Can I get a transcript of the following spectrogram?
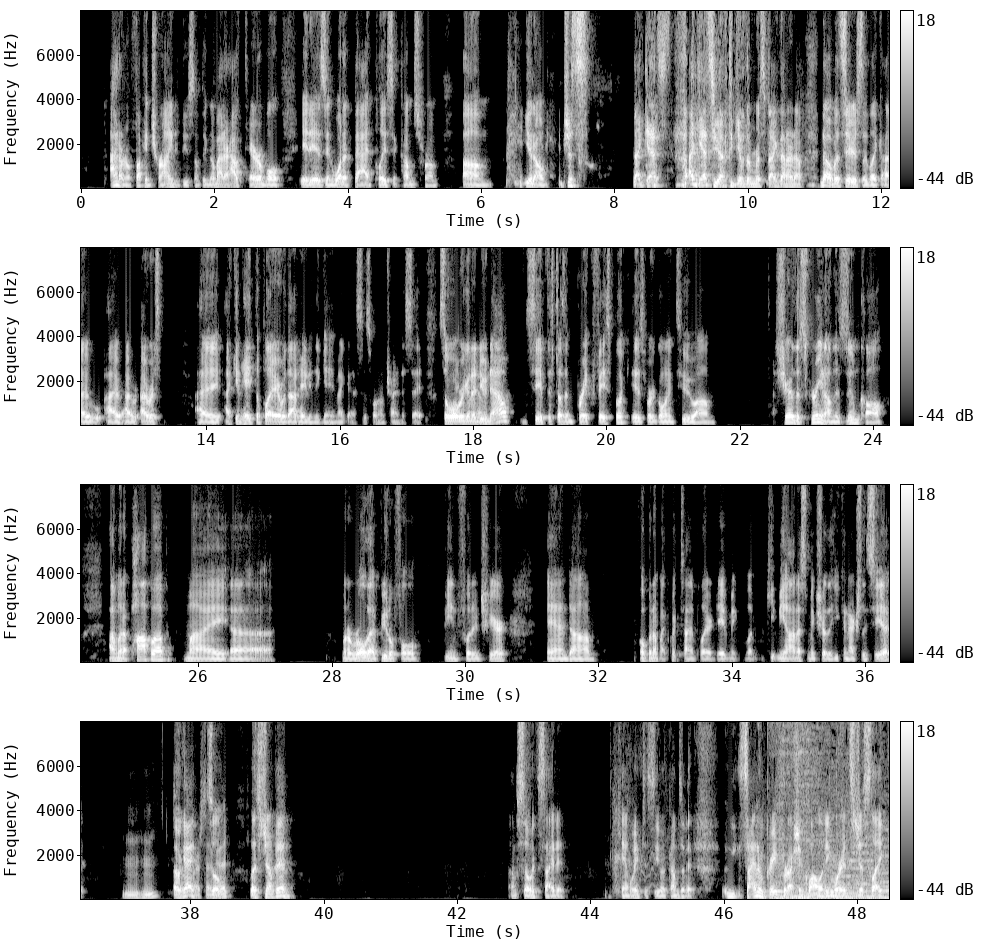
i don't know fucking trying to do something no matter how terrible it is and what a bad place it comes from um you know just i guess i guess you have to give them respect i don't know no but seriously like i i i, I res- I, I can hate the player without hating the game, I guess is what I'm trying to say. So what we're going to do now, see if this doesn't break Facebook, is we're going to um, share the screen on this Zoom call. I'm going to pop up my, uh, I'm going to roll that beautiful bean footage here and um, open up my QuickTime player. Dave, make, let, keep me honest, make sure that you can actually see it. Mm-hmm. Okay, so so let's jump in. I'm so excited. Can't wait to see what comes of it. Sign of great production quality where it's just like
